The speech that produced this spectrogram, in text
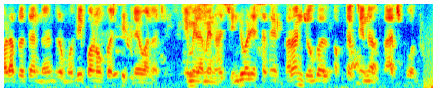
વડાપ્રધાન નરેન્દ્ર મોદી પણ ઉપસ્થિત રહેવાના છે. કેમેરામેન હર્ષ સિંધવાડિયા સાથે કરણ જોગલ અબ ચેનલ રાજકોટ.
